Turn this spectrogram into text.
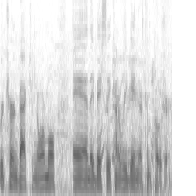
return back to normal, and they basically kind of regain their composure.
